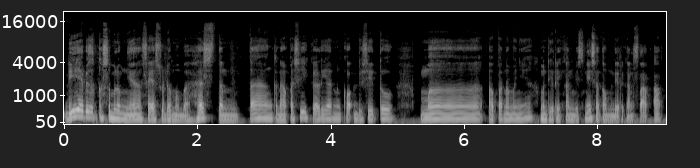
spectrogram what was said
Di episode sebelumnya saya sudah membahas tentang kenapa sih kalian kok di situ me, apa namanya mendirikan bisnis atau mendirikan startup.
